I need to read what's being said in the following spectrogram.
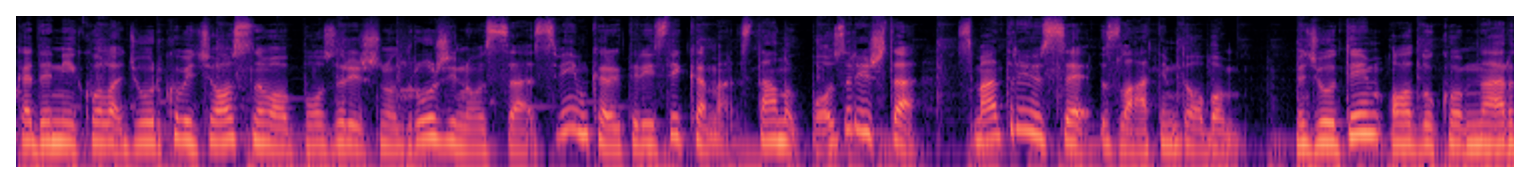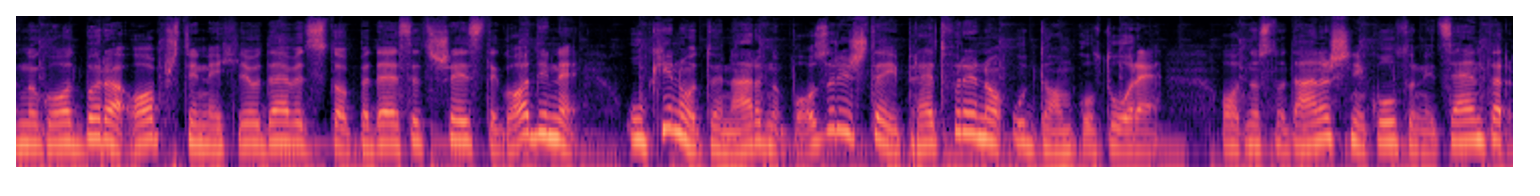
kada je Nikola Đurković osnovao pozorišnu družinu sa svim karakteristikama stalnog pozorišta, smatraju se zlatnim dobom – Međutim, odlukom Narodnog odbora opštine 1956. godine ukinuto je Narodno pozorište i pretvoreno u Dom kulture, odnosno današnji kulturni centar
